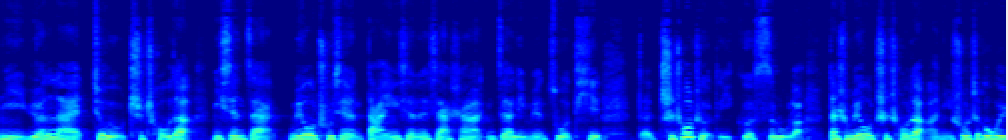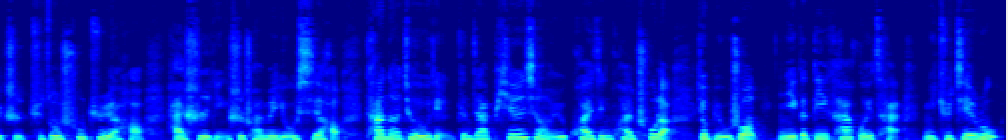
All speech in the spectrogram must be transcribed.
你原来就有吃筹的，你现在没有出现大阴线的下杀，你在里面做 T 的持筹者的一个思路了。但是没有吃筹的啊，你说这个位置去做数据也好，还是影视传媒游戏也好，它呢就有点更加偏。偏向于快进快出了，就比如说你一个低开回踩，你去介入，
